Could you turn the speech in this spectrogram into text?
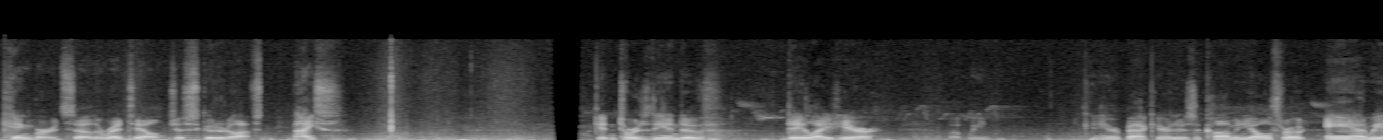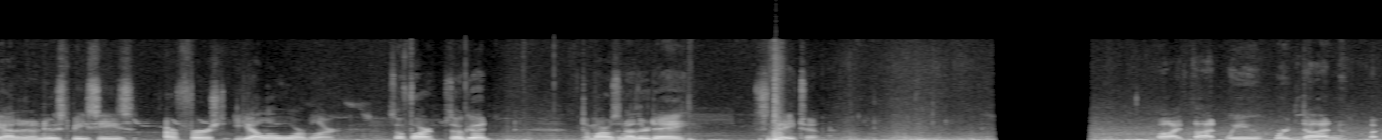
kingbirds. So the red-tail just scooted off. Nice. Getting towards the end of daylight here, but we can hear it back here. There's a common yellowthroat, and we added a new species, our first yellow warbler. So far, so good. Tomorrow's another day. Stay tuned. Well, I thought we were done, but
